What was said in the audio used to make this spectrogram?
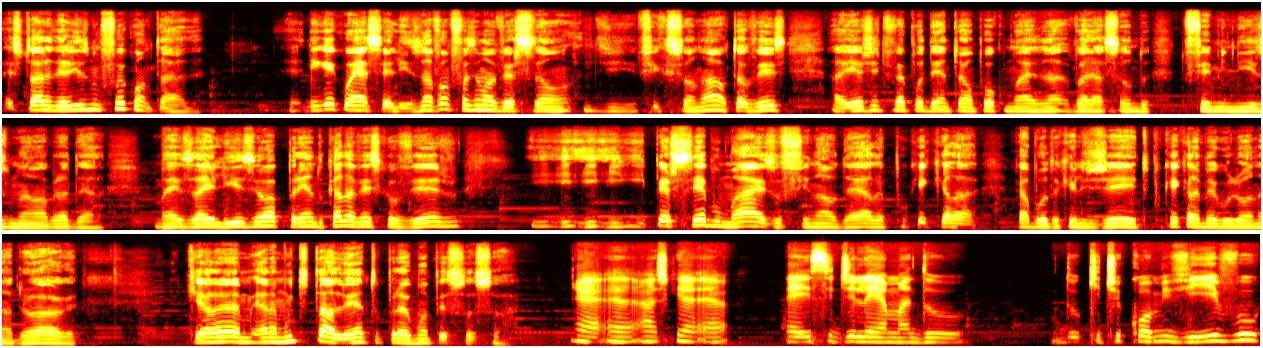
a história da Elise não foi contada. É, ninguém conhece a Elise. Nós vamos fazer uma versão de ficcional, talvez aí a gente vai poder entrar um pouco mais na variação do, do feminismo na obra dela. Mas a Elise eu aprendo cada vez que eu vejo e, e, e, percebo mais o final dela, por que, que ela acabou daquele jeito, por que, que ela mergulhou na droga, que ela era muito talento para uma pessoa só. É, é acho que é, é esse dilema do do que te come vivo,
